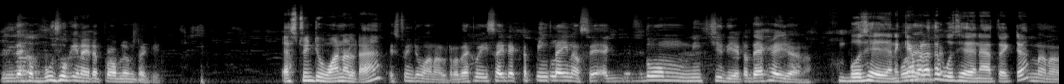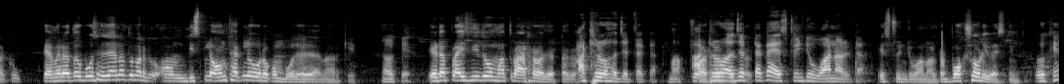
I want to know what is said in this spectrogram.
তুমি দেখো বুঝো কিনা এটা প্রবলেমটা কি। এস টোয়েন্টি ওয়ান আলটা হ্যাঁ? এস টোয়েন্টি ওয়ান আলট্রা দেখো এই সাইডে একটা পিঙ্ক লাইন আছে একদম নিচে দিয়ে এটা দেখাই যায় না। বোঝা যায় না। ক্যামেরাতে। বোঝা যায় না এত একটা? না না ক্যামেরাতেও বোঝা যায় না তোমার ডিসপ্লে অন থাকলে ওরকম বোঝা যায় না আর কি। ওকে এটা প্রাইস দিয়ে দেবো মাত্র আঠারো হাজার টাকা। আঠেরো হাজার টাকা। মাত্র আঠেরো হাজার টাকা। S twenty one Ultra S twenty one Ultra box device কিন্তু। Okay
